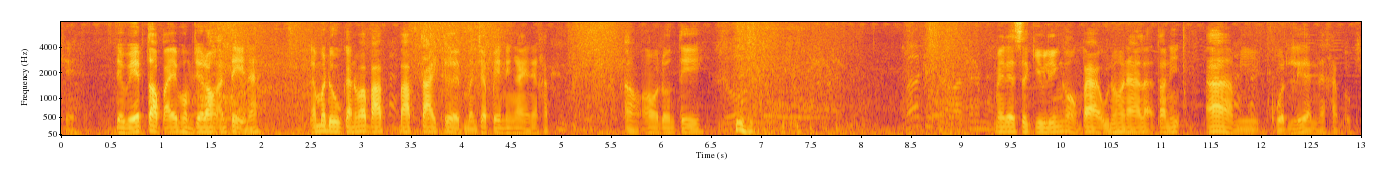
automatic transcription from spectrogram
เค เดี๋ยวเวฟต่อไปผมจะลองอันตินะ แล้วมาดูกันว่าบัฟ บัฟตายเกิดมันจะเป็นยังไงนะครับ เอาเอาโดนตี ไม่ได้สกิลลิงก์ของป้าอุณโฮนาแล้วตอนนี้ อ่า มีขวดเลื่อนนะครับ โอเค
